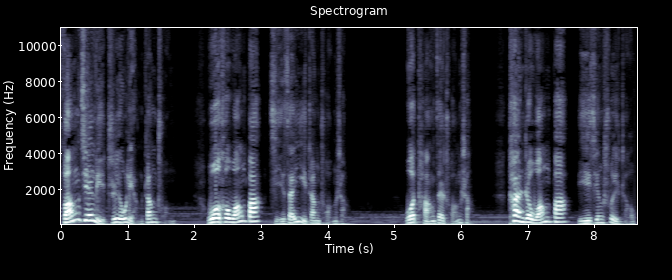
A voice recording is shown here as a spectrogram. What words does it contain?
房间里只有两张床，我和王八挤在一张床上。我躺在床上，看着王八已经睡着，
